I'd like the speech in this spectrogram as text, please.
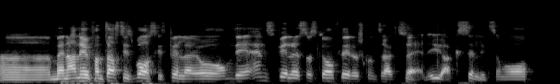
Uh, men han är en fantastisk basketspelare och om det är en spelare som ska ha flerårskontrakt så är det ju Axel. Liksom. Och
